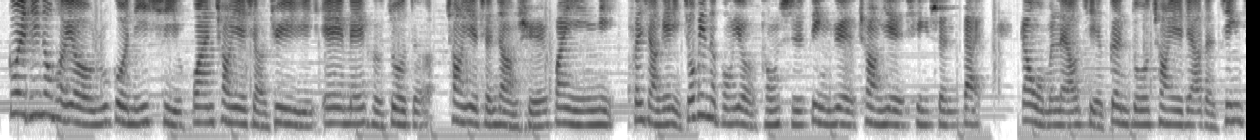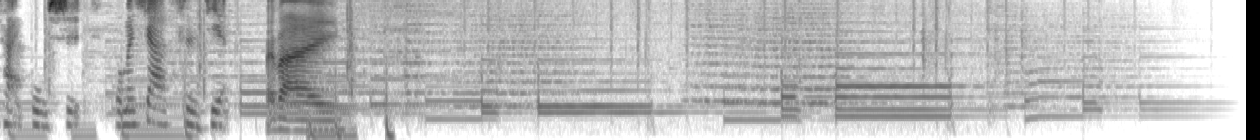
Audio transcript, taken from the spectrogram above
各位听众朋友，如果你喜欢创业小聚与 AMA 合作的创业成长学，欢迎你分享给你周边的朋友，同时订阅创业新生代，让我们了解更多创业家的精彩故事。我们下次见，拜拜。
